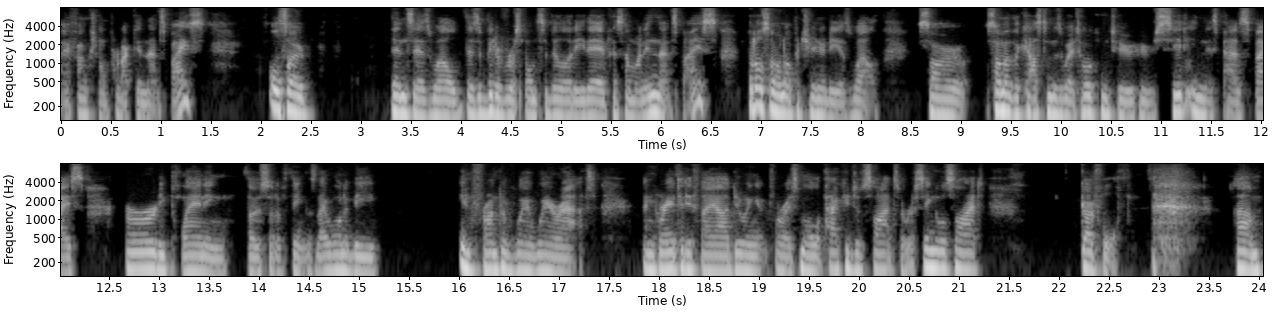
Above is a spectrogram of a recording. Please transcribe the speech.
a functional product in that space. Also, then says, well, there's a bit of responsibility there for someone in that space, but also an opportunity as well. So some of the customers we're talking to who sit in this PaaS space are already planning those sort of things. They want to be in front of where we're at. And granted, if they are doing it for a smaller package of sites or a single site, go forth. um,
